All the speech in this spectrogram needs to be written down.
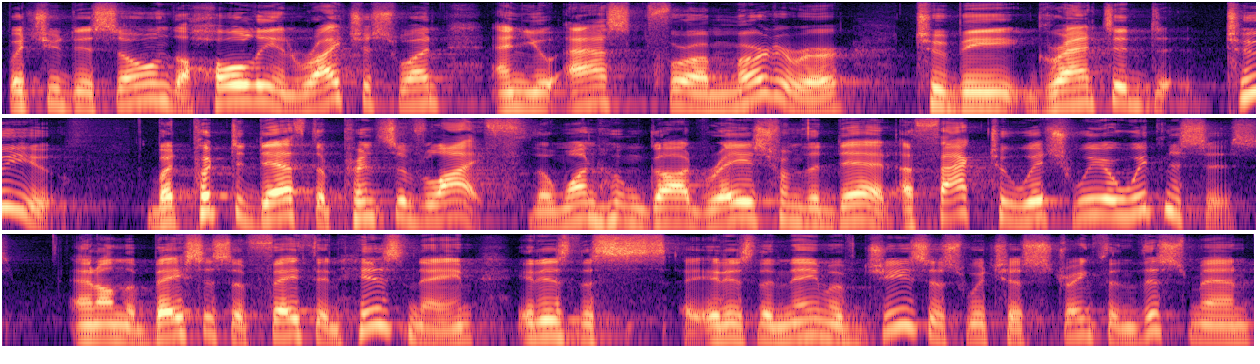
But you disowned the holy and righteous one, and you asked for a murderer to be granted to you. But put to death the Prince of Life, the one whom God raised from the dead, a fact to which we are witnesses and on the basis of faith in His name, it is, the, it is the name of Jesus which has strengthened this man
